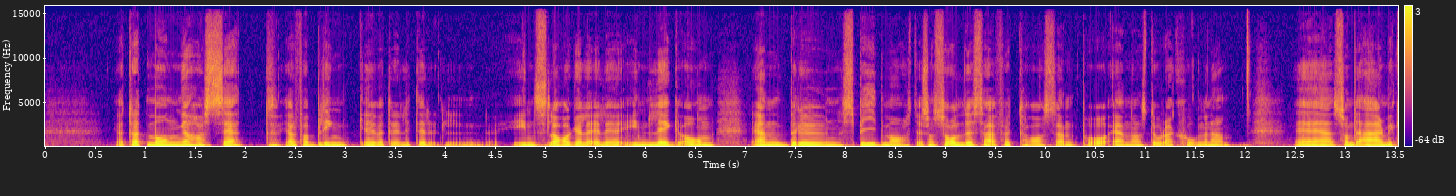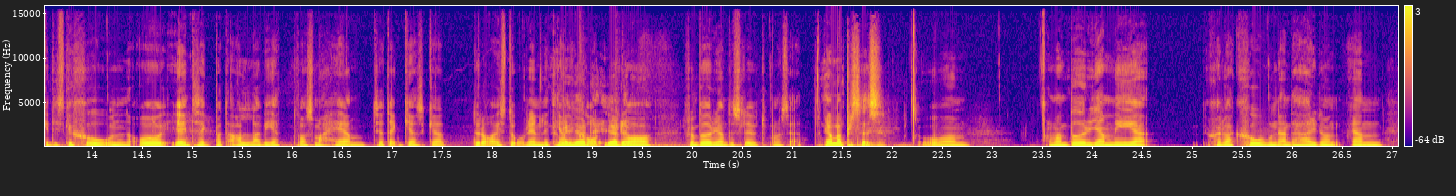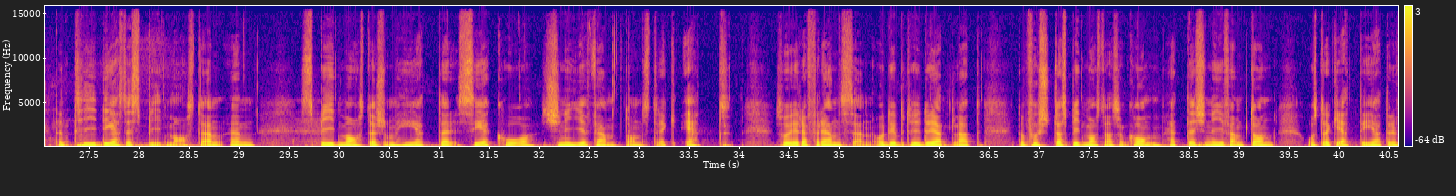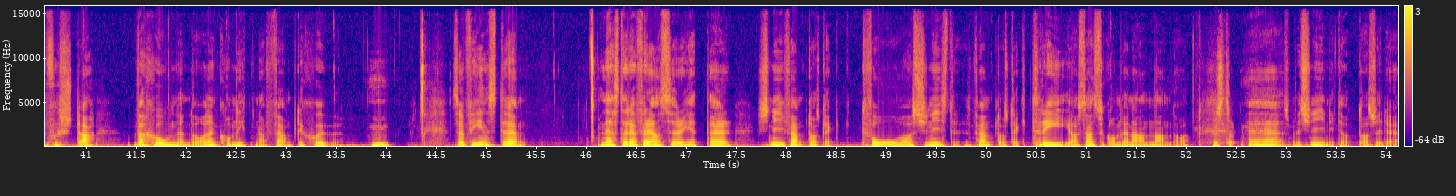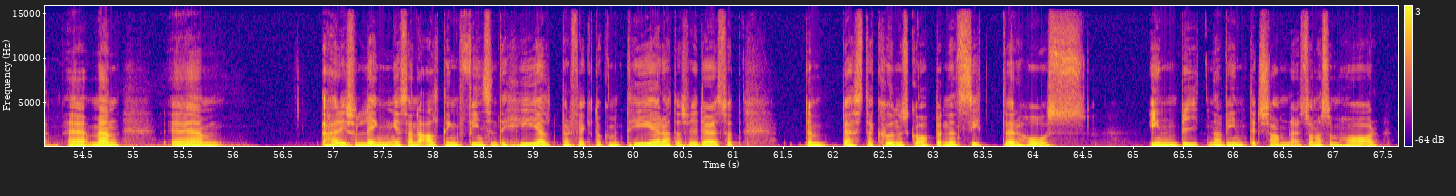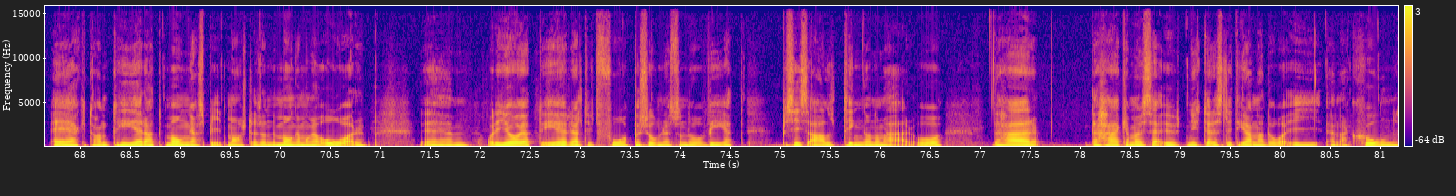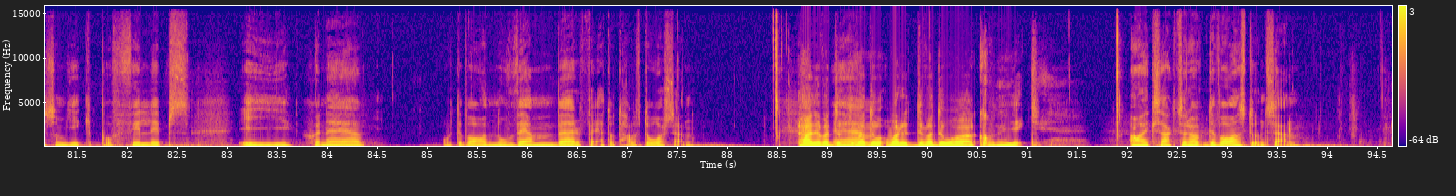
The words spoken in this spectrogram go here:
jag tror att många har sett i alla fall blink, eh, vet du, lite inslag eller, eller inlägg om en brun Speedmaster som såldes här för ett tag sedan på en av de stora auktionerna. Eh, som det är mycket diskussion och jag är inte säker på att alla vet vad som har hänt. Jag tänker jag ska dra historien lite Ja, grann det, kort. gör det. Vad, från början till slut på något sätt. Ja, men precis. Och om man börjar med själva auktionen. Det här är då en, en, den tidigaste Speedmastern. En Speedmaster som heter CK2915-1. Så är referensen. Och det betyder egentligen att de första Speedmasterna som kom hette 2915 och streck 1 är att det är den första versionen då. Den kom 1957. Mm. Sen finns det nästa referenser heter 2915-2 och 2915-3 och sen så kom det en annan då Just det. eh, som är 2998 och så vidare. Eh, men ehm, det här är så länge sedan, allting finns inte helt perfekt dokumenterat och så vidare, så att den bästa kunskapen, den sitter hos inbitna vintagesamlare, sådana som har ägt och hanterat många Speedmasters under många, många år. Ehm, och det gör ju att det är relativt få personer som då vet precis allting om de här. Och det här, det här kan man säga utnyttjades lite grann då i en aktion som gick på Philips i Genève och det var november för ett och ett halvt år sedan. Ja, det var, det, var Ehm. då, var det, det var då auktionen gick. Ja, exakt. Så det, var en stund sedan.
